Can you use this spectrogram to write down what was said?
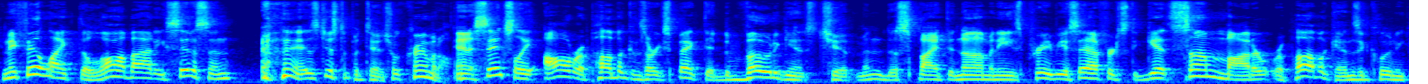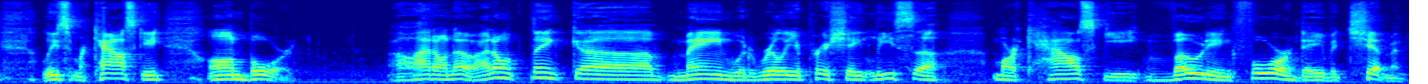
And they feel like the law abiding citizen is just a potential criminal. And essentially, all Republicans are expected to vote against Chipman, despite the nominee's previous efforts to get some moderate Republicans, including Lisa Murkowski, on board. Oh, I don't know. I don't think uh, Maine would really appreciate Lisa Murkowski voting for David Chipman.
